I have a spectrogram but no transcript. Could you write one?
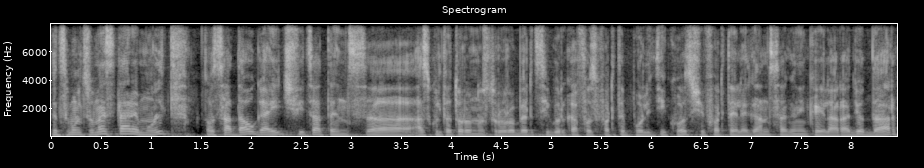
Îți mulțumesc tare mult. O să adaug aici, fiți atenți, uh, ascultătorul nostru Robert, sigur că a fost foarte politicos și foarte elegant, s-a gândit că e la radio, dar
